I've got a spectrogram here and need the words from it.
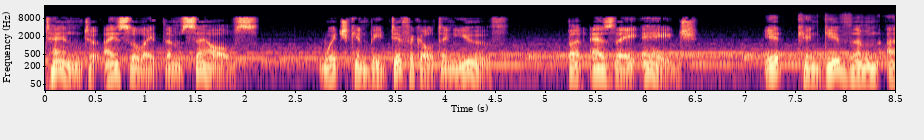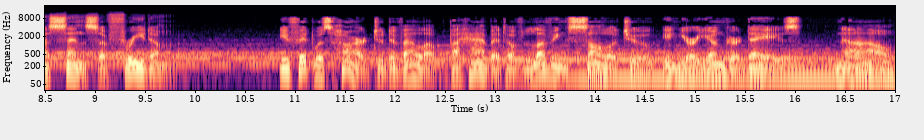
tend to isolate themselves, which can be difficult in youth, but as they age, it can give them a sense of freedom. If it was hard to develop a habit of loving solitude in your younger days, now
